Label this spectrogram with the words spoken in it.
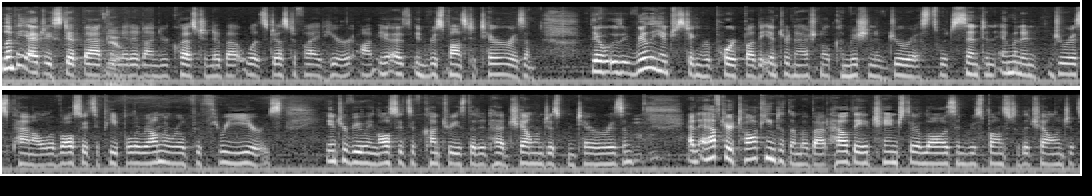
Let me actually step back yeah. a minute on your question about what's justified here um, in response to terrorism. There was a really interesting report by the International Commission of Jurists, which sent an eminent jurist panel of all sorts of people around the world for three years, interviewing all sorts of countries that had had challenges from terrorism. Mm-hmm. And after talking to them about how they had changed their laws in response to the challenge of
